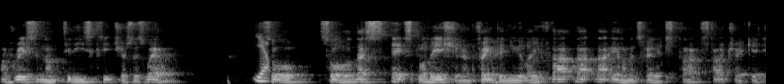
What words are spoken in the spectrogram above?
are racing them to these creatures as well. Yep. So, so this exploration and finding new life, that that, that element's very Star, Star Trekky.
